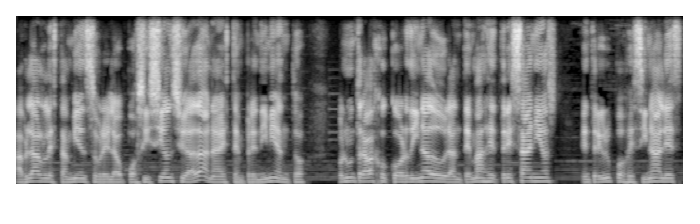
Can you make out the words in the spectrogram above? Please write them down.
hablarles también sobre la oposición ciudadana a este emprendimiento, con un trabajo coordinado durante más de tres años entre grupos vecinales,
